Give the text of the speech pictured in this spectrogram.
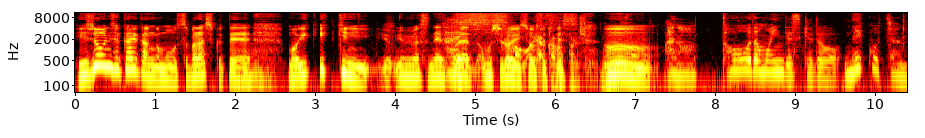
非常に世界観がもう素晴らしくて、もうい一気に読みますね。これは面白い小説ですょ。うん。あ、あの東田もいいんですけど猫ちゃん猫、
